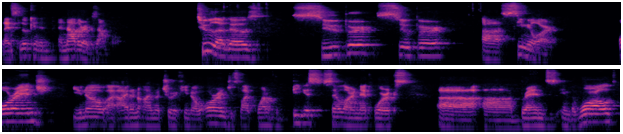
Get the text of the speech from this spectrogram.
Let's look at another example. Two logos, super, super uh, similar. Orange, you know, I, I, don't know, I'm not sure if you know, Orange is like one of the biggest cellular networks uh, uh, brands in the world.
